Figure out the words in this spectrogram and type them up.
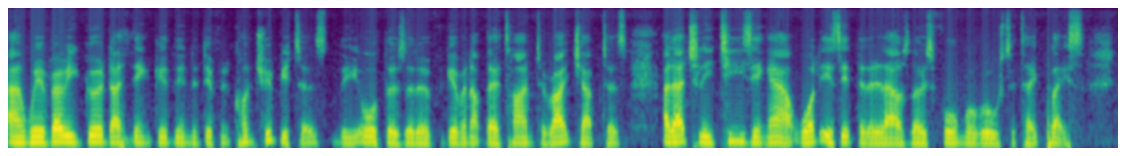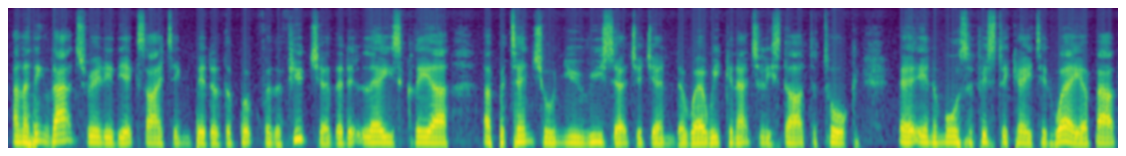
And we're very good, I think, in the different contributors, the authors that have given up their time to write chapters, at actually teasing out what is it that allows those formal rules to take place. And I think that's really the exciting bit of the book for the future, that it lays clear a potential new research agenda where we can actually start to talk uh, in a more sophisticated way about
